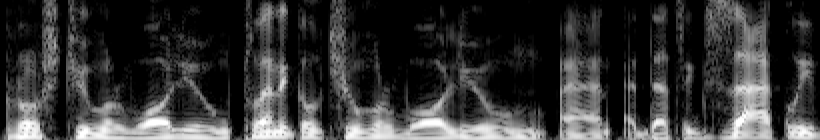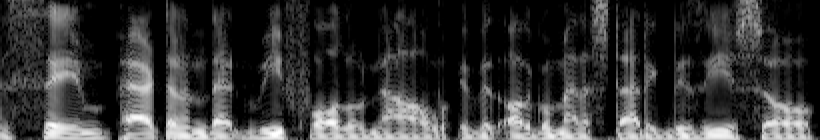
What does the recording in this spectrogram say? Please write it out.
gross tumor volume, clinical tumor volume, and that's exactly the same pattern that we follow now with oligometastatic disease. So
